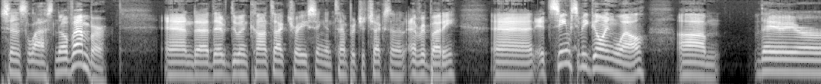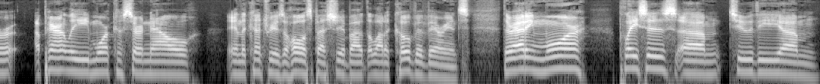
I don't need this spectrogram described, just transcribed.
since last November. And uh, they're doing contact tracing and temperature checks on everybody. And it seems to be going well. Um, they're apparently more concerned now in the country as a whole, especially about a lot of COVID variants. They're adding more places um, to the um,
